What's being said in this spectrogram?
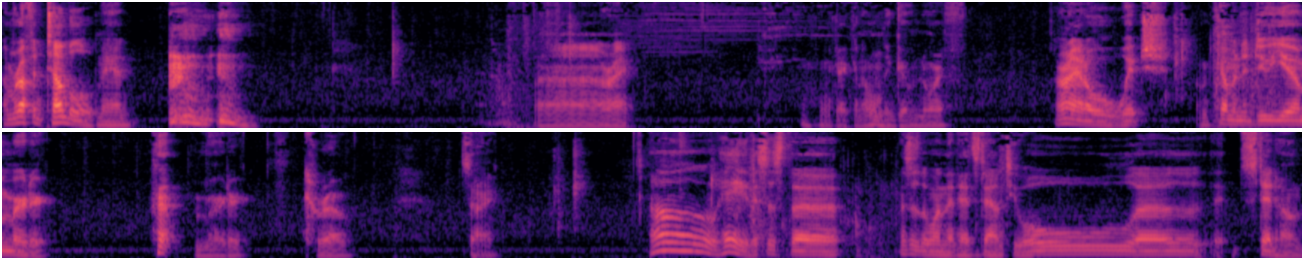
I'm rough and tumble, old man. uh, all right. I think I can only go north. All right, old witch. I'm coming to do you a murder. Huh, murder. Crow. Sorry. Oh, hey, this is the this is the one that heads down to old uh, Steadhone.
